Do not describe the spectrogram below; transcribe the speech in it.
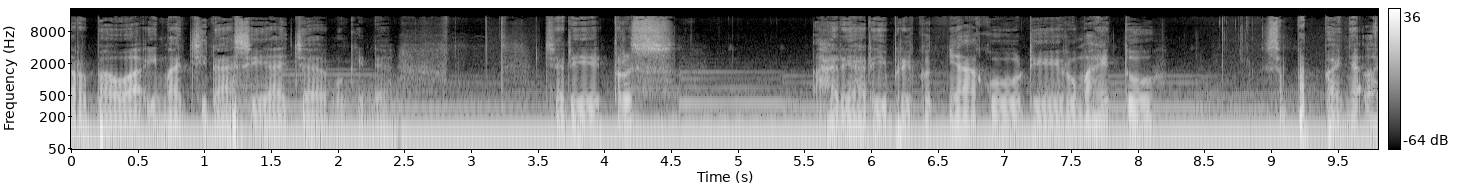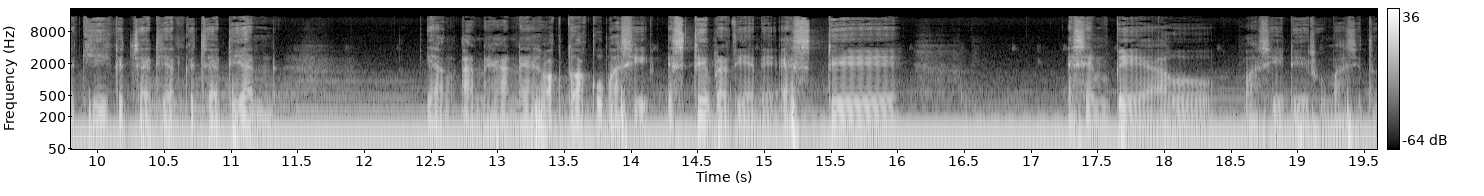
terbawa imajinasi aja mungkin ya. Jadi terus hari-hari berikutnya aku di rumah itu sempat banyak lagi kejadian-kejadian yang aneh-aneh. Waktu aku masih SD berarti ya nih SD SMP ya aku masih di rumah situ.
